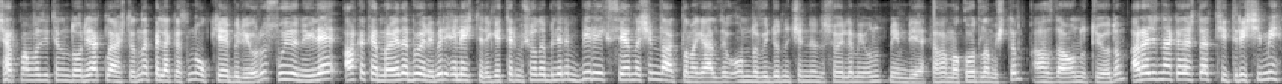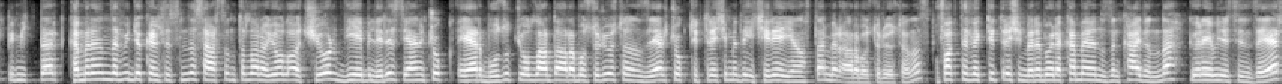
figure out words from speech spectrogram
çarpma vaziyetine doğru yaklaştığında plakasını okuyabiliyoruz. Bu yönüyle arka kameraya da böyle bir eleştiri getirmiş olabilirim. Bir eksi yanı da şimdi aklıma geldi. Onu da videonun içinde de söylemeyi unutmayayım diye kafama kodlamıştım. Az daha unutuyordum. Aracın arkadaşlar titreşimi bir miktar kameranın da video kalitesinde sarsıntılara yol açıyor diyebiliriz. Yani çok eğer bozuk yollarda araba sürüyorsanız eğer çok titreşimi de içeriye yansıtan bir araba sürüyorsanız ufak tefek titreşimleri böyle kameranızın kaydında görebilirsiniz eğer.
